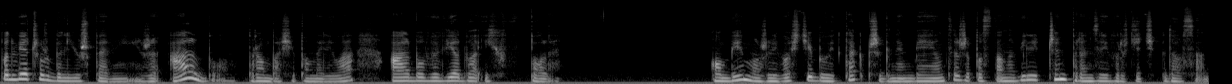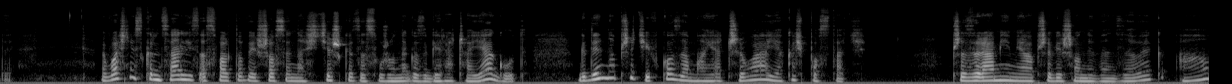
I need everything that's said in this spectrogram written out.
Pod wieczór byli już pewni, że albo brąba się pomyliła, albo wywiodła ich w pole – Obie możliwości były tak przygnębiające, że postanowili czym prędzej wrócić do osady. Właśnie skręcali z asfaltowej szosy na ścieżkę zasłużonego zbieracza jagód, gdy naprzeciwko zamajaczyła jakaś postać. Przez ramię miała przewieszony węzełek, a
